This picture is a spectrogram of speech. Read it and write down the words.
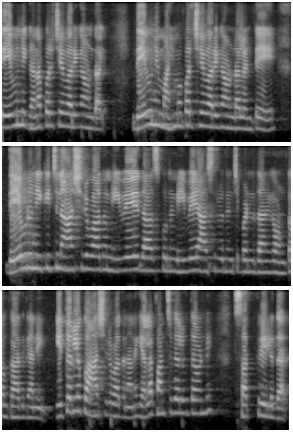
దేవుణ్ణి గణపరిచేవారిగా ఉండాలి. దేవుని మహిమపరిచేవారిగా ఉండాలంటే దేవుడు నీకు ఇచ్చిన ఆశీర్వాదం నీవే దాచుకుని నీవే ఆశీర్వదించబడిన దానిగా ఉంటాం కాదు కానీ ఇతరులకు ఆశీర్వాదాన్ని ఎలా పంచగలుగుతావండి? సత్క్రియల ద్వారా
